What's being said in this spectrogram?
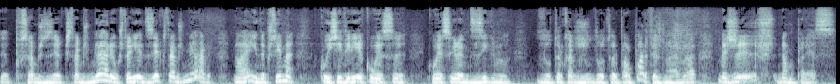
é, possamos dizer que estamos melhor. Eu gostaria de dizer que estamos melhor, não é? Ainda por cima, coincidiria com esse, com esse grande desígnio do Dr. Carlos, do Dr. Paulo Portas, não é verdade? Mas eh, não me parece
